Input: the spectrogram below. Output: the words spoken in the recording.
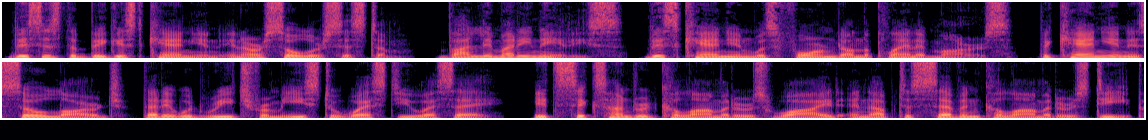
This is the biggest canyon in our solar system, Valle Marineris. This canyon was formed on the planet Mars. The canyon is so large that it would reach from east to west USA. It's 600 kilometers wide and up to 7 kilometers deep.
